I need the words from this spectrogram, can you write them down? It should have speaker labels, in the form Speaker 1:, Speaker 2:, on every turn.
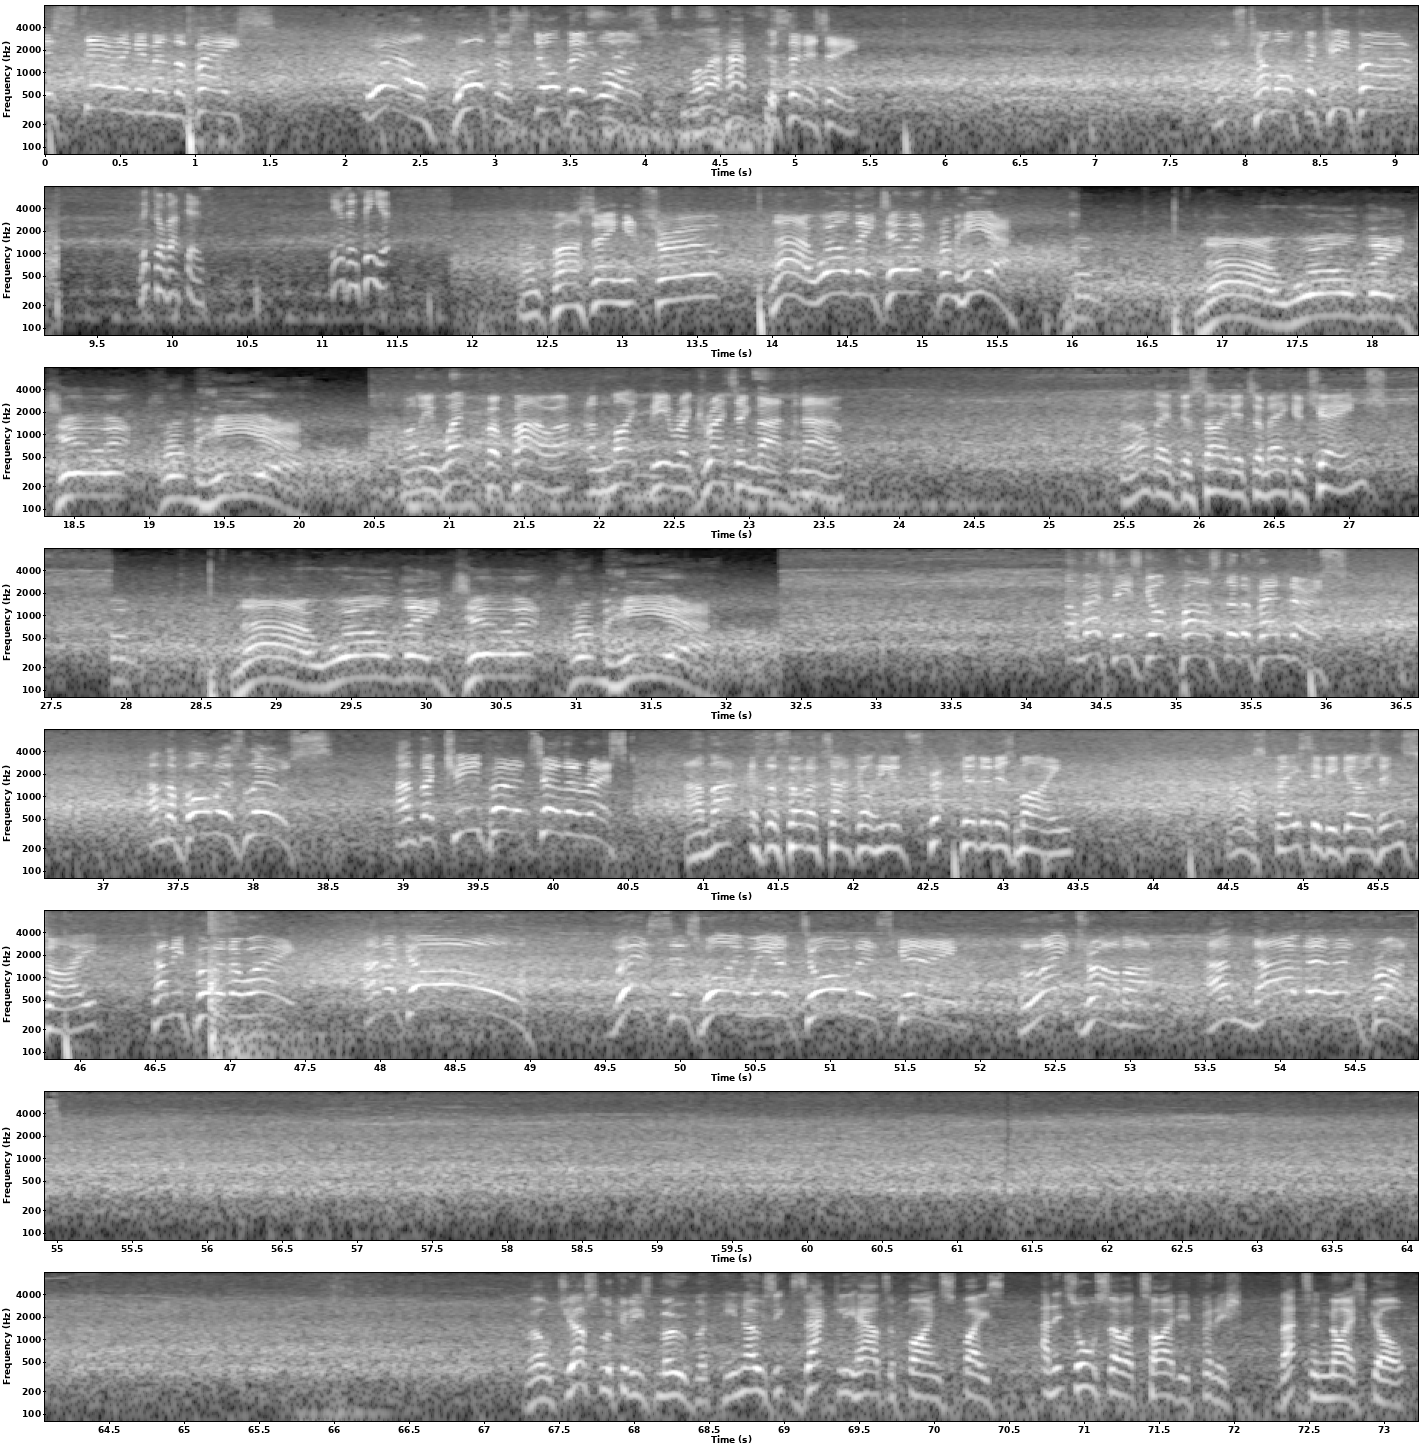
Speaker 1: is staring him in the face. Well, what a stop it was.
Speaker 2: Well, I have to...
Speaker 1: Vicinity. And it's come off the keeper.
Speaker 3: Victor Vasquez. Here's Insigne.
Speaker 1: And passing it through. Now, will they do it from here?
Speaker 4: Now, will they do it from here?
Speaker 1: Well, he went for power and might be regretting that now. Well, they've decided to make a change.
Speaker 4: Now, will they do it from here?
Speaker 1: Messi's got past the defenders. And the ball is loose. And the keeper to the risk. And that is the sort of tackle he had scripted in his mind. Well, space if he goes inside. Can he put it away? And a goal! This is why we adore this game. Late drama. And now they're in front.
Speaker 2: Well, just look at his movement. He knows exactly how to find space, and it's also a tidy finish. That's a nice goal.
